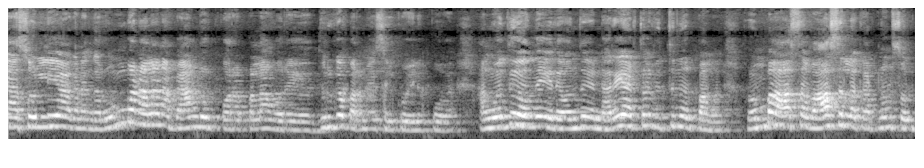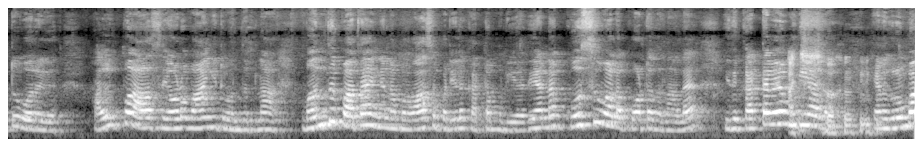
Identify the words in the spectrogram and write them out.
நான் சொல்லி ஆகணுங்க. ரொம்ப நாளா நான் பெங்களூர் போறப்பெல்லாம் ஒரு துர்கா பரமேஸ்வரி கோயிலுக்கு போவேன். அங்க வந்து வந்து இதை வந்து நிறைய இடத்துல வித்துன்னு இருப்பாங்க. ரொம்ப ஆசை வாசல்ல கட்டணும்னு சொல்லிட்டு ஒரு அல்ப ஆசையோட வாங்கிட்டு வந்துட்டுனா வந்து பார்த்தா இங்க நம்ம வாசப்படியில கட்ட முடியாது. ஏன்னா கொசு வலை போட்டதுனால இது கட்டவே முடியாது. எனக்கு ரொம்ப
